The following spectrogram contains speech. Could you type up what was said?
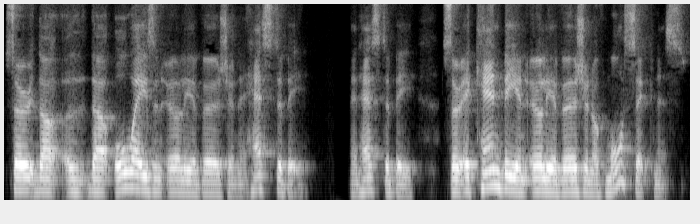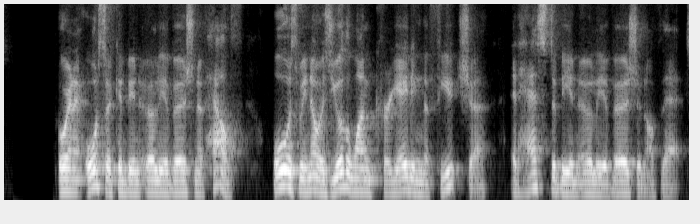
So the, the always an earlier version. It has to be. It has to be. So it can be an earlier version of more sickness, or it also can be an earlier version of health. Or as we know, as you're the one creating the future, it has to be an earlier version of that.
